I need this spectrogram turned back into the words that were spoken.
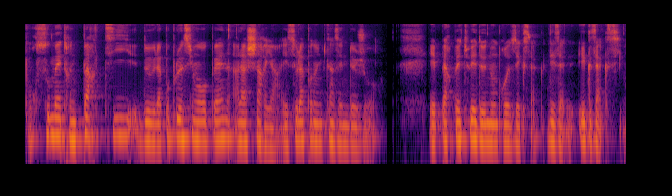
pour soumettre une partie de la population européenne à la charia, et cela pendant une quinzaine de jours, et perpétuer de nombreuses exactions.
